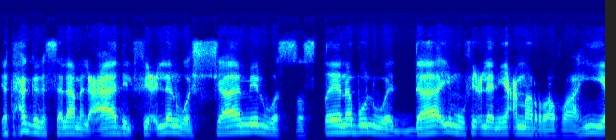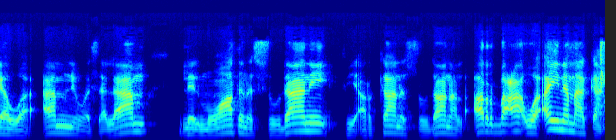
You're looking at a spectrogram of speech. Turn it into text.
يتحقق السلام العادل فعلا والشامل والسستينبل والدائم وفعلا يعمل رفاهية وأمن وسلام للمواطن السوداني في أركان السودان الأربعة وأينما كان.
